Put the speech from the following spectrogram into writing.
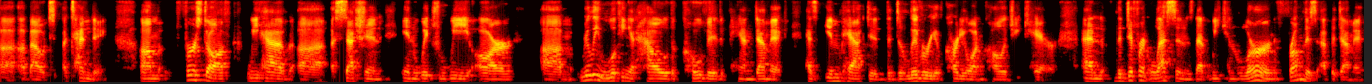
uh, about attending. Um, first off, we have uh, a session in which we are um, really looking at how the COVID pandemic has impacted the delivery of cardio oncology care and the different lessons that we can learn from this epidemic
